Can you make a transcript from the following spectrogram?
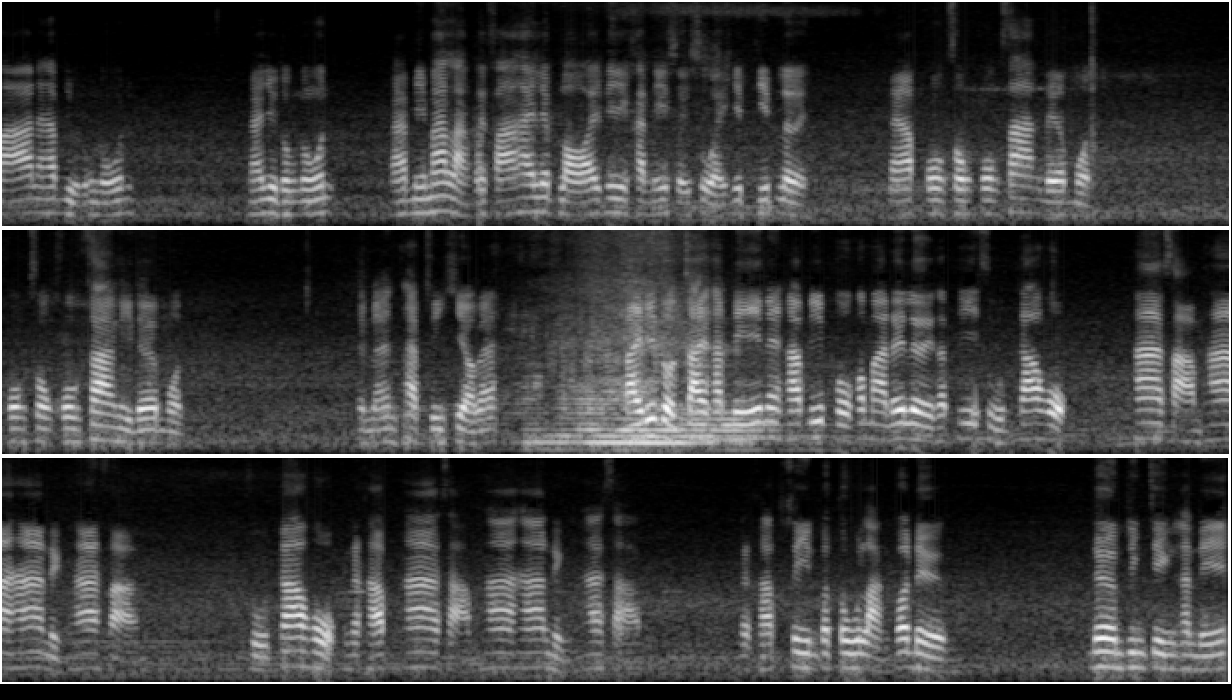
ฟ้านะครับ อยู่ตรงนู้นนะอยู่ตรงนู้นนะมีม่านหลังไฟฟ้าให้เรียบร้อยพี่คันนี้สวยๆกิ๊บๆเลย นะครับโครงทรงโครงสร้างเดิมหมด โครงทรงโครงสร้างนี่เดิมหมด เห็นไหมแถบสีเขียวไหมใครที่สนใจคันนี้นะครับรีบโทรเข้ามาได้เลยครับที่ 0 9 6 5 3 5 5 1 5 3 0 9 6 นะครับ 5 3 5 5 1 5 3 นะครับ ซีนประตูหลังก็เดิม เดิมจริง ๆ คันนี้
